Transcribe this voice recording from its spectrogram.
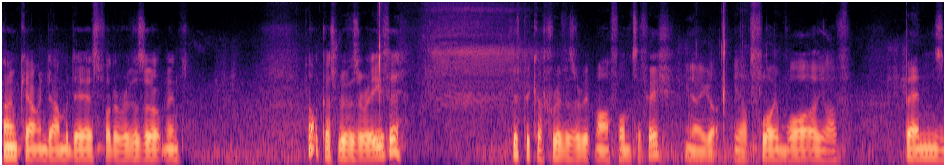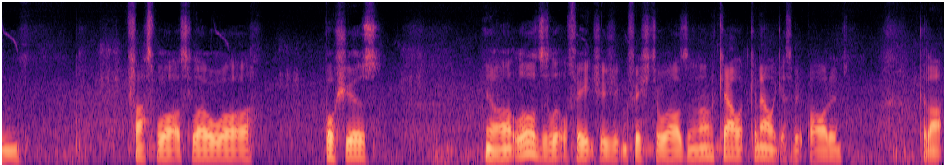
I'm counting down my days for the rivers opening. Not because rivers are easy, just because rivers are a bit more fun to fish. You know, you got you have flowing water, you have bends and fast water, slow water, bushes. You know, loads of little features you can fish towards, and on a canal it gets a bit boring. Look at that.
